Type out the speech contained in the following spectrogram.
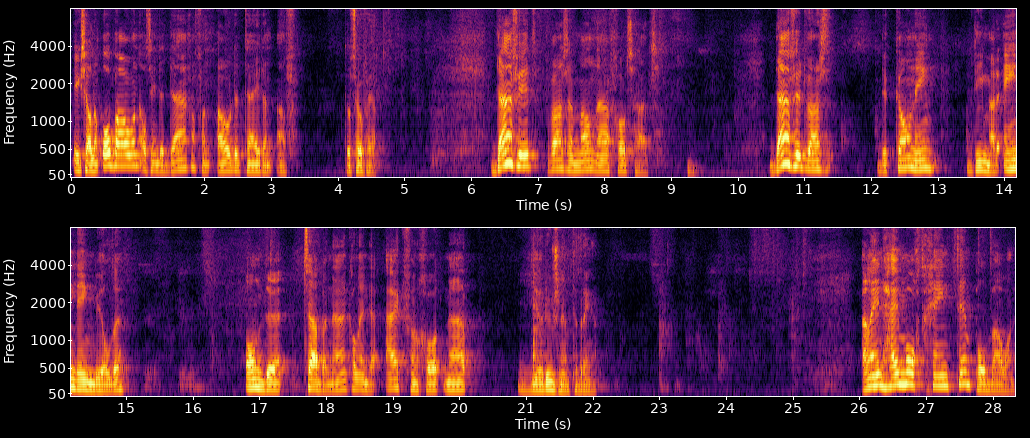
Ik zal hem opbouwen als in de dagen van oude tijden af. Tot zover. David was een man naar Gods hart. David was de koning die maar één ding wilde: om de tabernakel en de eik van God naar Jeruzalem te brengen. Alleen hij mocht geen tempel bouwen.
